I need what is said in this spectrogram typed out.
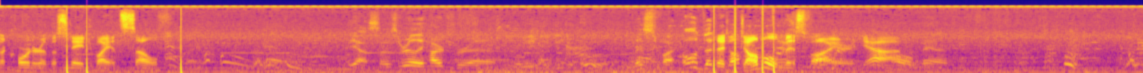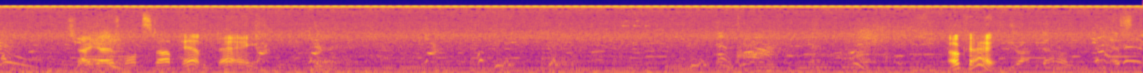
a quarter of the stage by itself. Yeah, so it's really hard for uh, Luigi to do. Ooh, misfire. Oh, the, The double misfire, yeah. Oh man. Shy guys won't stop him. Dang. Okay. Drop down. SD.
